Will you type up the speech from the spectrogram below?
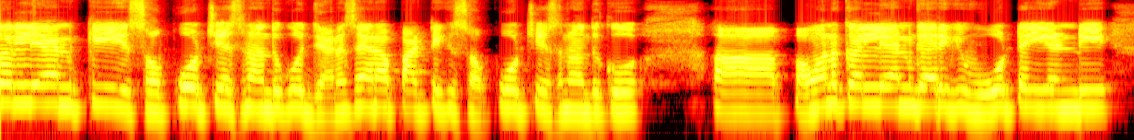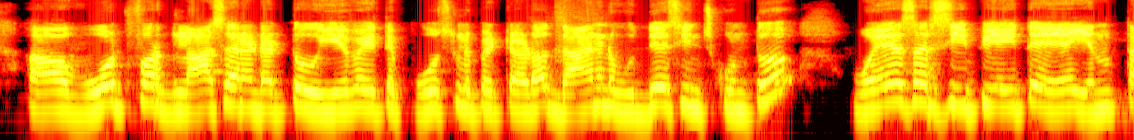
కళ్యాణ్కి సపోర్ట్ చేసినందుకు జనసేన పార్టీకి సపోర్ట్ చేసినందుకు పవన్ కళ్యాణ్ గారికి ఓట్ వేయండి ఓట్ ఫర్ గ్లాస్ అనేటట్టు ఏవైతే పోస్టులు పెట్టాడో దానిని ఉద్దేశించుకుంటూ వైఎస్ఆర్సీపీ అయితే ఎంత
